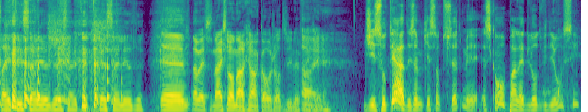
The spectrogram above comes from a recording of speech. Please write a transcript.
ça a été solide, ça a été très solide. Euh, Non, ben, c'est nice, là, on en rit encore aujourd'hui, là. Ah, que-. J'ai sauté à la deuxième question tout de suite, mais est-ce qu'on parlait de l'autre vidéo aussi?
